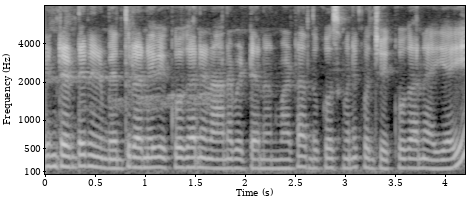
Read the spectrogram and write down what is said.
ఏంటంటే నేను మెంతులు అనేవి ఎక్కువగానే నానబెట్టాను అనమాట అందుకోసమని కొంచెం ఎక్కువగానే అయ్యాయి.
